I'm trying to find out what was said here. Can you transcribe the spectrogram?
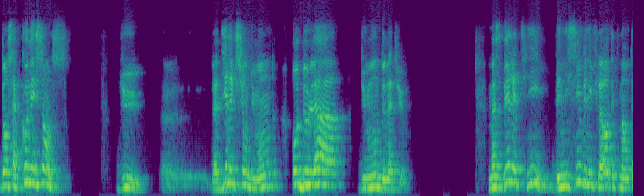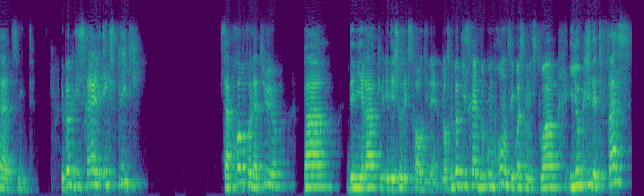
dans sa connaissance euh, de la direction du monde au-delà du monde de nature. Le peuple d'Israël explique sa propre nature par des miracles et des choses extraordinaires. Lorsque le peuple d'Israël veut comprendre c'est quoi son histoire, il est obligé d'être face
